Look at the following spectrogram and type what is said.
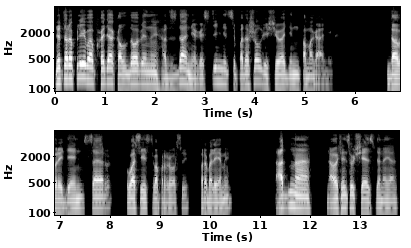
Неторопливо обходя колдобины, от здания гостиницы подошел еще один помогальник. «Добрый день, сэр. У вас есть вопросы, проблемы?» «Одна, но очень существенная.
